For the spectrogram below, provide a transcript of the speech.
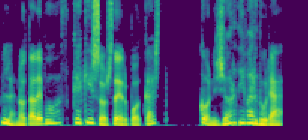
La nota de voz que quiso ser podcast con Jordi Bardura.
